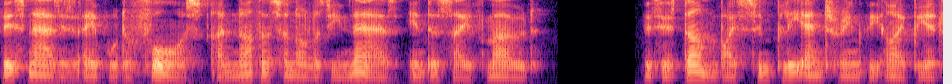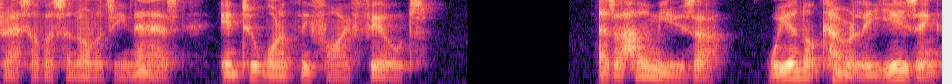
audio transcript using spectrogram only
this NAS is able to force another Synology NAS into safe mode. This is done by simply entering the IP address of a Synology NAS into one of the five fields. As a home user, we are not currently using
